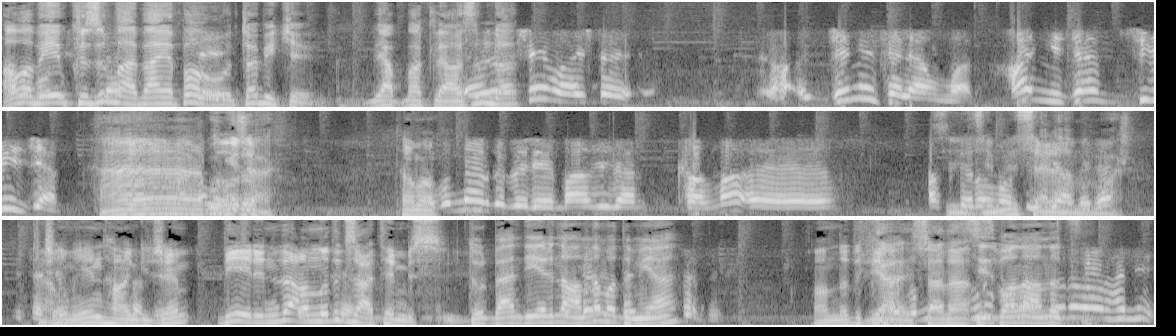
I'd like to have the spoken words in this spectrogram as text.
Ama Bu benim kızım var ben yapamam. Şey- O Tabii ki yapmak lazım Öyle da. bir şey var işte. Cem'in selamı var. Hangi Cem? Sivil Cem. Ha, bak, bu doğru. güzel. Tamam. Bunlar da böyle maziden kalma. E, Cem'in selamı eden var. Cem'in hangi Cem? Diğerini de anladık zaten biz. Dur ben diğerini anlamadım ya. Tabii. Anladık Yani ya. sana Siz bana anlatın. Var, Hani,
